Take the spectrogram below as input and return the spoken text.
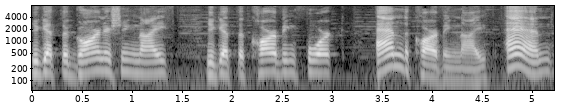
You get the garnishing knife. You get the carving fork and the carving knife. And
